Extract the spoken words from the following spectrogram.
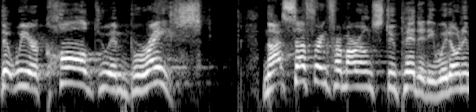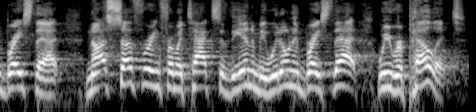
that we are called to embrace not suffering from our own stupidity. We don't embrace that. Not suffering from attacks of the enemy. We don't embrace that. We repel it.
